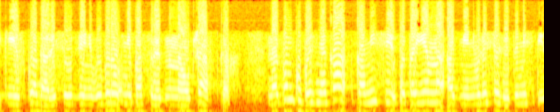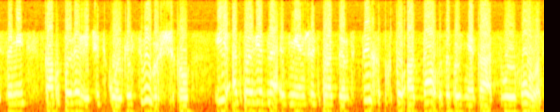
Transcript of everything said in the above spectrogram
якія складаліся ў дзень выбараў непасрэдна на ўчастках. На думку пазняка камісіі патаемна абменьваліся гэтымі спісамі, каб павялічыць колькасць выбаршчыкаў, і адпаведна зменшыць працэнт тых, хто аддаў за пазняка свой голас.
